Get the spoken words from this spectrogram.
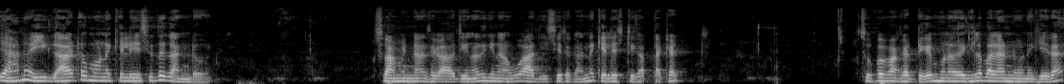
යහන ඊ ගාට මොන කෙලෙසද ගන්න ඕන. ස්වාමීන් වහන්සේ ගාව තියනවාද කියනවා ආදීසියට ගන්න කෙලස් ටිකක් පැකට් සුපර් මාකට් එකේ මොනවද කියලා බලන්න ඕනේ කියලා.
